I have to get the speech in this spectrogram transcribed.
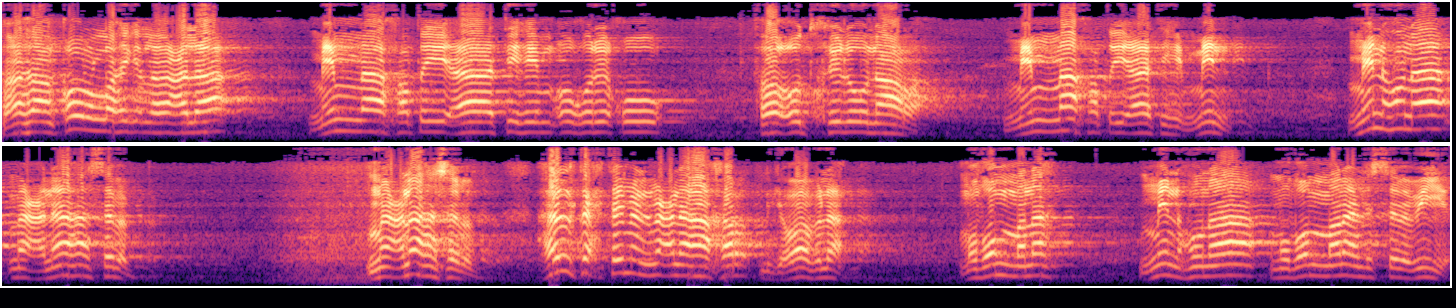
فمثلا قول الله جل وعلا مما خطيئاتهم أغرقوا فأدخلوا نارا. مما خطيئاتهم من؟ من هنا معناها سبب. معناها سبب. هل تحتمل معنى آخر؟ الجواب لا. مضمنة من هنا مضمنة للسببية.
